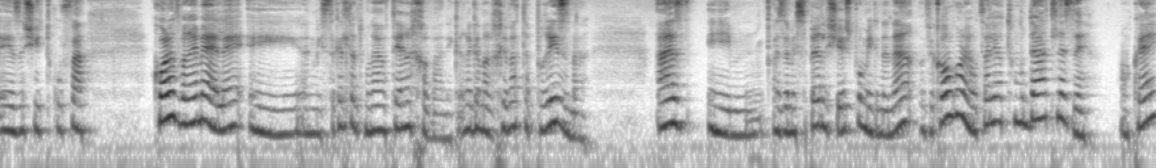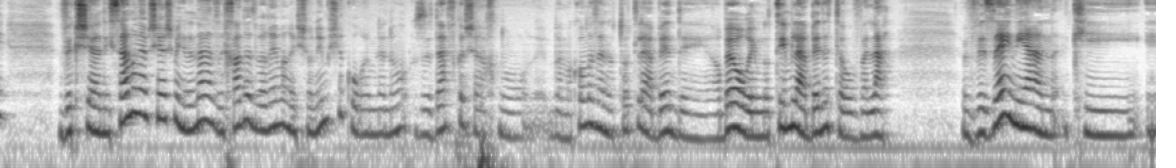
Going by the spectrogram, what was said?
איזושהי תקופה, כל הדברים האלה, אה, אני מסתכלת על תמונה יותר רחבה, אני כרגע מרחיבה את הפריזמה. אז, אה, אז זה מספר לי שיש פה מגננה, וקודם כל אני רוצה להיות מודעת לזה, אוקיי? וכשאני שמה לב שיש מגננה, אז אחד הדברים הראשונים שקורים לנו, זה דווקא שאנחנו במקום הזה נוטות לאבד, אה, הרבה הורים נוטים לאבד את ההובלה. וזה עניין, כי אה,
